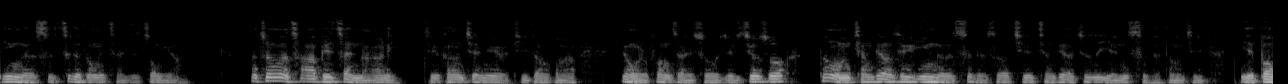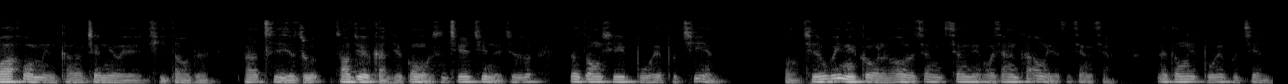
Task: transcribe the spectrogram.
婴儿式这个东西才是重要。那重要的差别在哪里？其实刚刚建立有提到，把它用我的方式来说，就就是说，当我们强调这个婴儿式的时候，其实强调就是原始的东西，也包括后面刚刚建立也提到的，他自己的主，他这个感觉跟我是接近的，就是说。这东西不会不见，哦，其实维尼狗，然后像相信，我相信他们也是这样想，那东西不会不见的。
